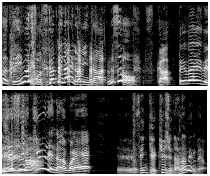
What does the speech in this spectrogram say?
ブームって今でも使ってないの？みんな。嘘。使ってないでしょ平成9年なの？これ。えー、1997年だよ。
